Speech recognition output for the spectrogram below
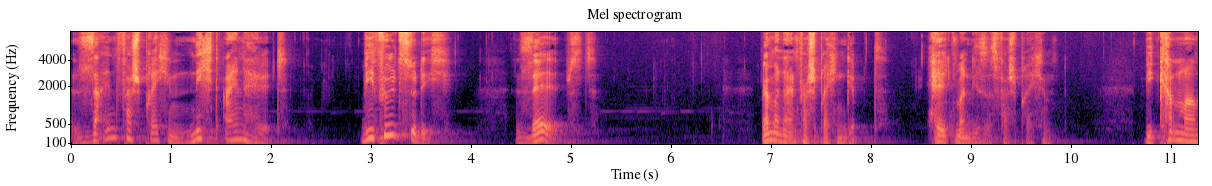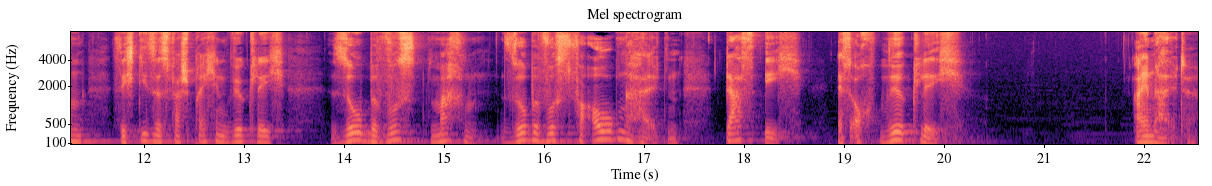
sein Versprechen nicht einhält? Wie fühlst du dich selbst? Wenn man ein Versprechen gibt, hält man dieses Versprechen. Wie kann man sich dieses Versprechen wirklich so bewusst machen, so bewusst vor Augen halten, dass ich es auch wirklich einhalte?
